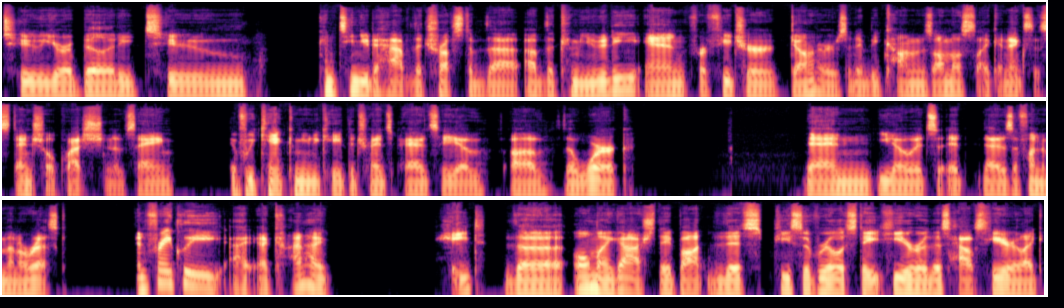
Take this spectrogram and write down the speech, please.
to your ability to continue to have the trust of the of the community and for future donors. And it becomes almost like an existential question of saying if we can't communicate the transparency of of the work then you know it's it that is a fundamental risk. And frankly i, I kind of hate the oh my gosh they bought this piece of real estate here or this house here. Like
